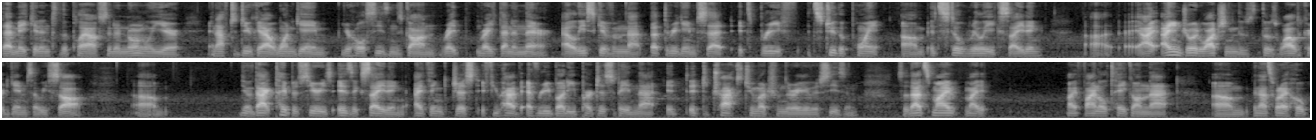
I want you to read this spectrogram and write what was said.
that make it into the playoffs in a normal year and have to duke it out one game. Your whole season's gone right right then and there. At least give them that that three game set. It's brief. It's to the point. Um, it's still really exciting. Uh, I, I enjoyed watching those those wild card games that we saw. Um, you know that type of series is exciting. I think just if you have everybody participate in that, it, it detracts too much from the regular season. So that's my my my final take on that, um, and that's what I hope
